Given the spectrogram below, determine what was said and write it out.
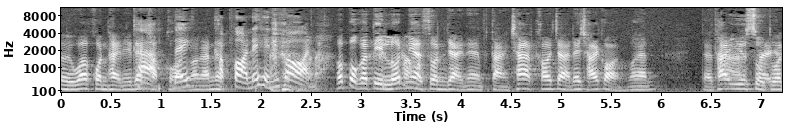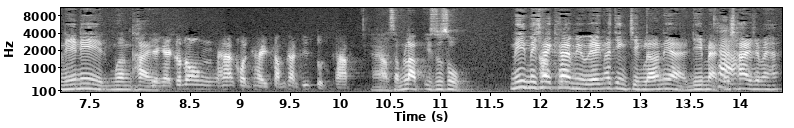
ถือว่าคนไทยนี่ได้ค่ะขับก่อนได้ว่างั้นเถขับอะก่อนได้เห็นก่อน เพราะปกติรถเนี่ยครับส่วนใหญ่เนี่ยต่างชาติเขาจะได้ใช้ก่อนว่างั้น แต่ถ้าอ่าอีซูใช่ตัวนี้นี่เมืองไทย ยังไงก็ต้องฮะคนไทยสำคัญที่สุดครับอ่าครับสำหรับอีซูซูนี่ไม่ใช่ครับแค่มิวเอ็กนะจริง ๆ แล้วเนี่ยดีแม็กค่ะก็ใช่ใช่ไหมฮะ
